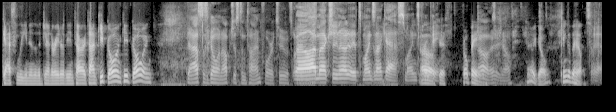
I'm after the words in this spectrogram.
gasoline into the generator the entire time. Keep going, keep going. Gas is going up just in time for it too. It's Well, awesome. I'm actually not. It's mine's not gas. Mine's Oh, propane. okay. Propane. oh, there you go. There you go. King of the hill. So yeah,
